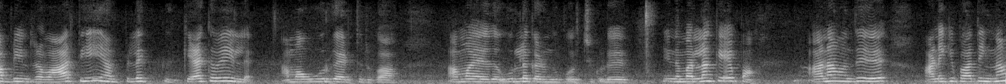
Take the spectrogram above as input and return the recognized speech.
அப்படின்ற வார்த்தையே என் பிள்ளை கேட்கவே இல்லை. அம்மா ஊறுகாய் எடுத்துகிட்டு வா. அம்மா எது உருளைக்கிழங்கு பொறிச்சு கொடு. இந்த மாதிரிலாம் கேட்பான். ஆனால் வந்து அன்னைக்கு பார்த்தீங்கன்னா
